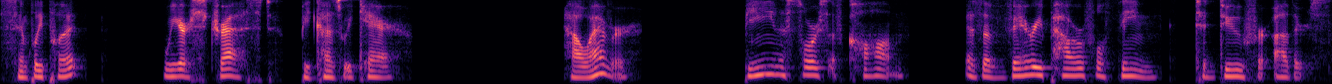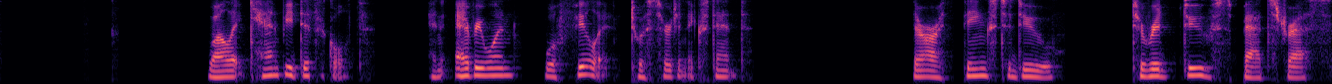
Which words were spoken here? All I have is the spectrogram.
Simply put, we are stressed because we care. However, being a source of calm is a very powerful thing to do for others. While it can be difficult, and everyone will feel it to a certain extent, there are things to do to reduce bad stress.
